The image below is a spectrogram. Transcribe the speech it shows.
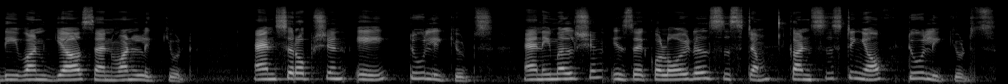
D. One gas and one liquid. Answer option A. Two liquids. An emulsion is a colloidal system consisting of two liquids.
